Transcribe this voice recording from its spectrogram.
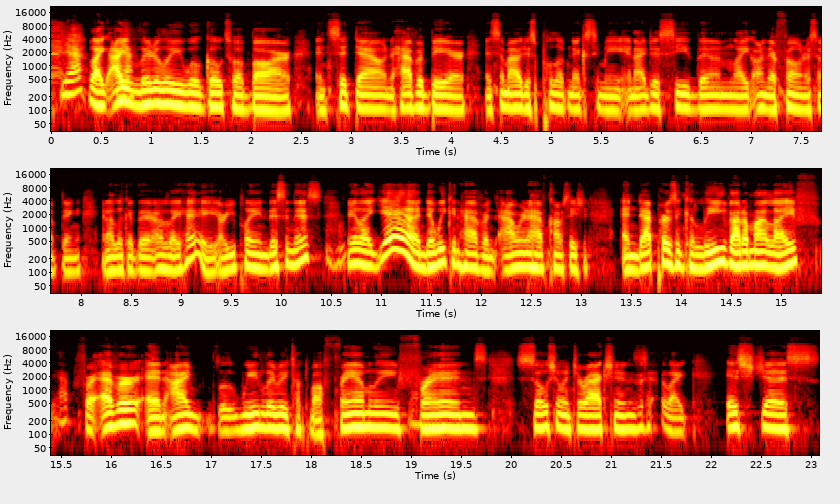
Yeah, like i yeah. literally will go to a bar and sit down and have a beer and somebody just pull up next to me and i just see them like on their phone or something and i look at that i was like hey are you playing this and this Mm-hmm. they're like yeah and then we can have an hour and a half conversation and that person could leave out of my life Yep. forever and i we literally talked about family friends social interactions like it's just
